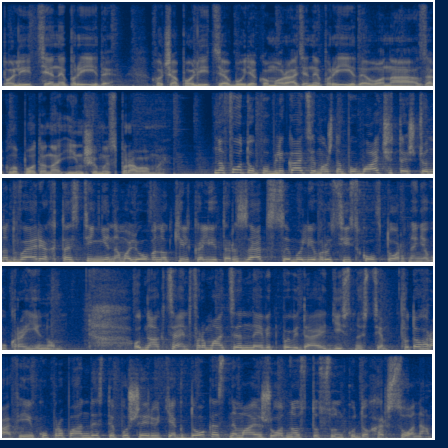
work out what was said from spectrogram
Поліція не приїде. Хоча поліція в будь-якому разі не приїде, вона заклопотана іншими справами. На фото у публікації можна побачити, що на дверях та стіні намальовано кілька літер Z – символів російського вторгнення в Україну. Однак ця інформація не відповідає дійсності. Фотографія, яку пропагандисти поширюють як доказ, не має жодного стосунку до Херсона.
